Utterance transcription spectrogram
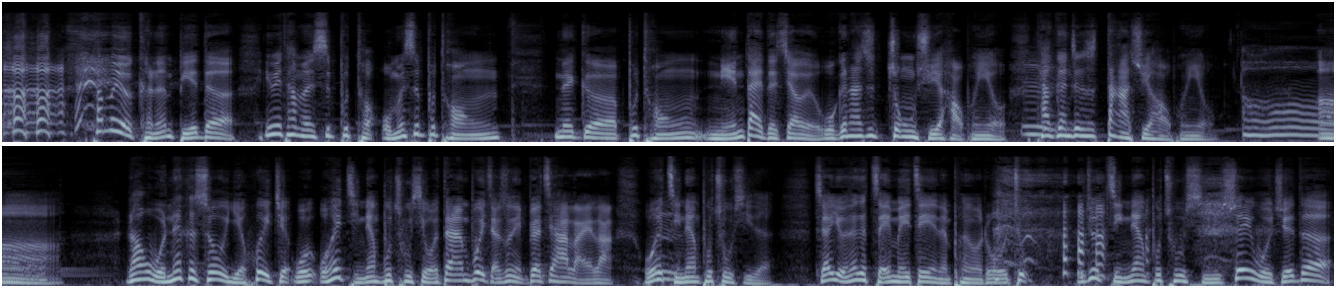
他们有可能别的，因为他们是不同，我们是不同那个不同年代的交友。我跟他是中学好朋友，嗯他跟这个是大学好朋友哦啊。然后我那个时候也会觉我我会尽量不出席，我当然不会讲说你不要叫他来啦，我会尽量不出席的。只要有那个贼眉贼眼的朋友，我就我就尽量不出席。所以我觉得。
